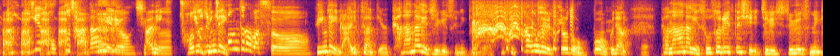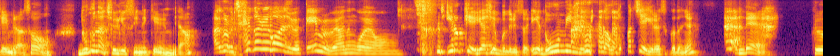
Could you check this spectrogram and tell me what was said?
이게 덕후 4단계래요 지금. 아니, 저도 지금 처음 들어봤어요. 굉장히 light한 게임, 편안하게 즐길 수 있는 게임이에요. 특히 파고들 필요도 없고 그냥 네. 편안하게 소설 읽듯이 즐길 수 있는 게임이라서 누구나 즐길 수 있는 게임입니다. 아 그럼 네. 책을 읽어야지 왜 게임을 왜 하는 거예요? 이렇게 얘기하시는 분들이 있어요. 이게 노우미님하고 똑같이 얘기를 했었거든요. 근데 그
